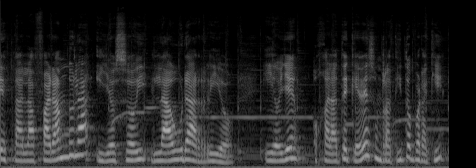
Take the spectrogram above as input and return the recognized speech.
empieza la farándula y yo soy Laura Río. Y oye, ojalá te quedes un ratito por aquí.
